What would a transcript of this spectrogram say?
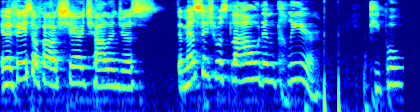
In the face of our shared challenges, the message was loud and clear. People.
